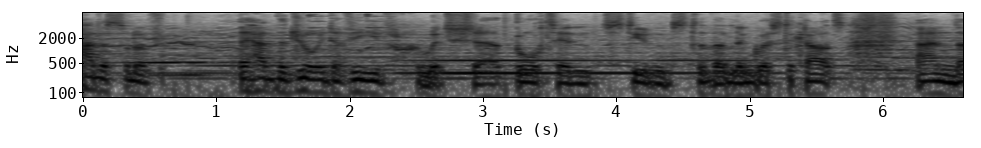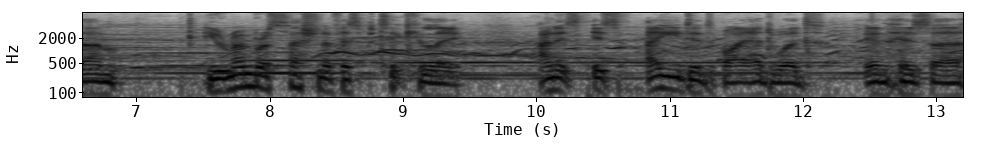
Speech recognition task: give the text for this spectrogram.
had a sort of they had the joie de vivre, which uh, brought in students to the linguistic arts, and um, you remember a session of his particularly, and it's it's aided by Edward in his uh,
